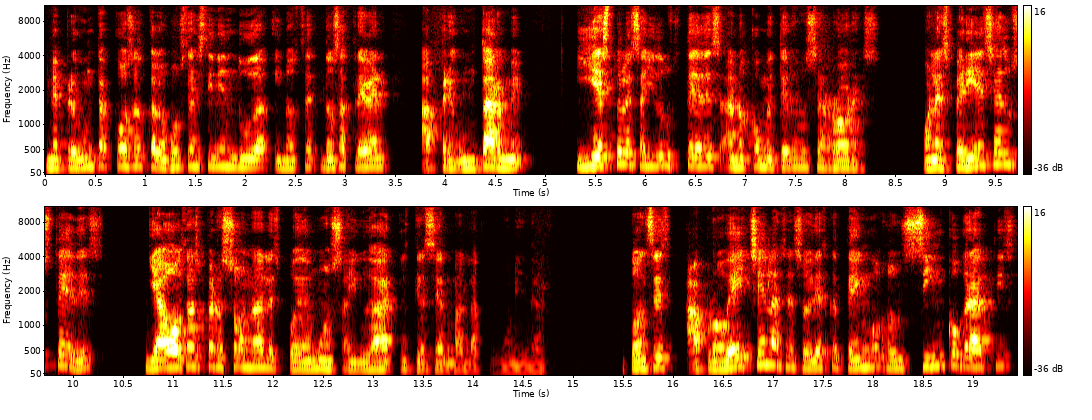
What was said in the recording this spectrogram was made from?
me pregunta cosas que a lo mejor ustedes tienen duda y no se, no se atreven a preguntarme y esto les ayuda a ustedes a no cometer esos errores. Con la experiencia de ustedes, ya a otras personas les podemos ayudar y crecer más la comunidad. Entonces, aprovechen las asesorías que tengo, son cinco gratis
